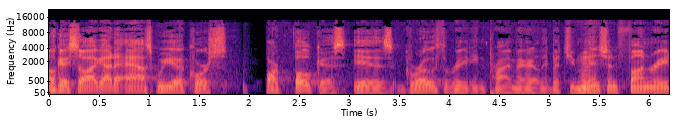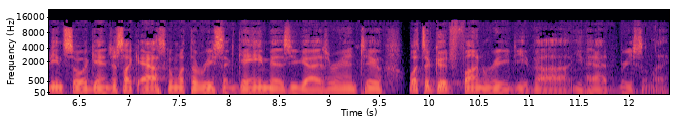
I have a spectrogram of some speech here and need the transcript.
Okay, so I got to ask. We of course our focus is growth reading primarily, but you mm. mentioned fun reading. So again, just like asking what the recent game is you guys are into, what's a good fun read you've uh, you've had recently?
